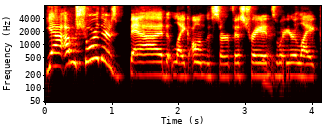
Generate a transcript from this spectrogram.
Yeah, I'm sure there's bad, like on the surface trades where you're like,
